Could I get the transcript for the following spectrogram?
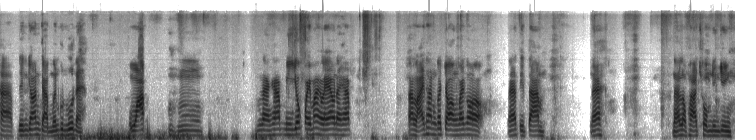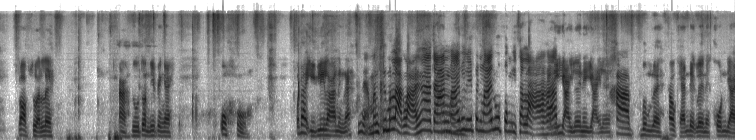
ครับ ดึงย้อนกลับเหมือนคุณพูดนะวับอื้อหือนะครับ มียกไปมากแล้วนะครับ ถ้าหลายท่านก็จองไว้ก็นะติดตามนะ นะ เราพาชมจริง ๆ รอบสวนเลย อะ ดูต้นนี้เป็นไง โอ้โหก็ได้อีกลีลาหนึ่งนะเนี่ยมันคือมันหลากหลายนะอาจารย์ไม้พวกนี้เป็นไม้รูปทรงอิสระคอันรับนี้ใหญ่เลยเนี่ยใหญ่เลยครับบึ้มเลย เท่าแขนเด็กเลยเนี่ยโคนใหญ่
